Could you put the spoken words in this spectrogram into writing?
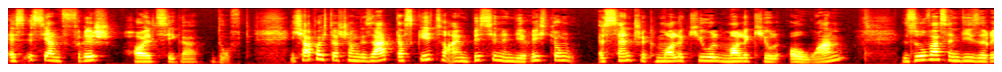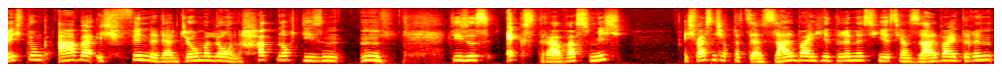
Es ist ja ein frisch holziger Duft. Ich habe euch das schon gesagt, das geht so ein bisschen in die Richtung Eccentric Molecule Molecule 01 sowas in diese Richtung. Aber ich finde, der Joe Malone hat noch diesen, mh, mm, dieses Extra, was mich, ich weiß nicht, ob das der Salbei hier drin ist. Hier ist ja Salbei drin,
